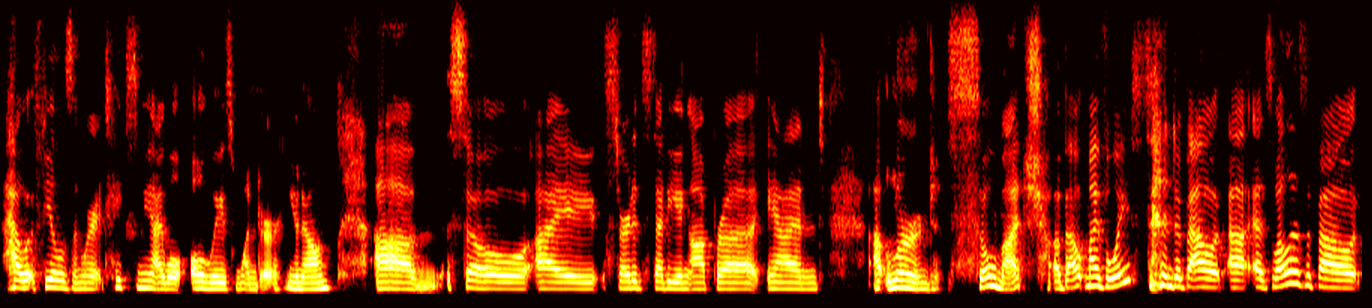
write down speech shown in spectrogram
how it feels and where it takes me, I will always wonder, you know? Um, so I started studying opera and uh, learned so much about my voice and about, uh, as well as about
